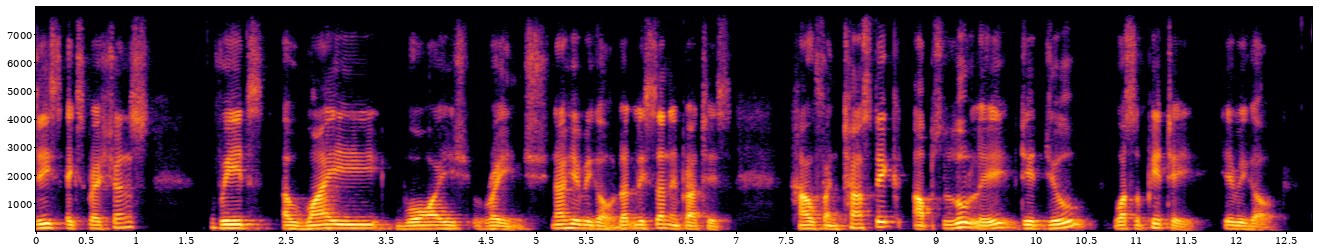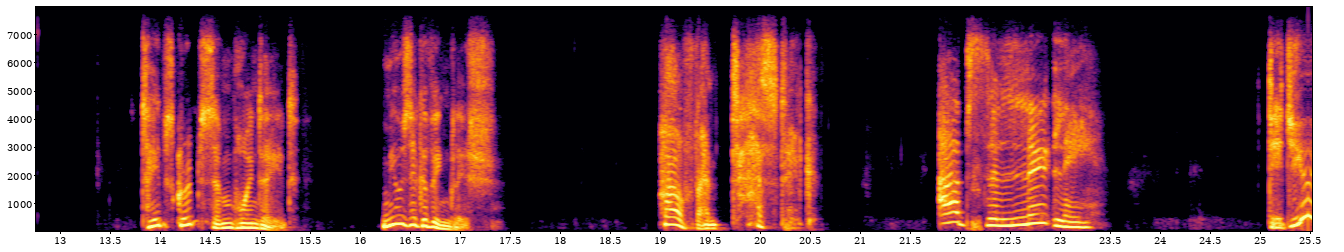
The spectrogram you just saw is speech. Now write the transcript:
these expressions with a wide voice range. Now here we go. Let's listen and practice. How fantastic! Absolutely. Did you? What's a pity? Here we go. Tape script 7.8. Music of English. How fantastic! Absolutely. Did you?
